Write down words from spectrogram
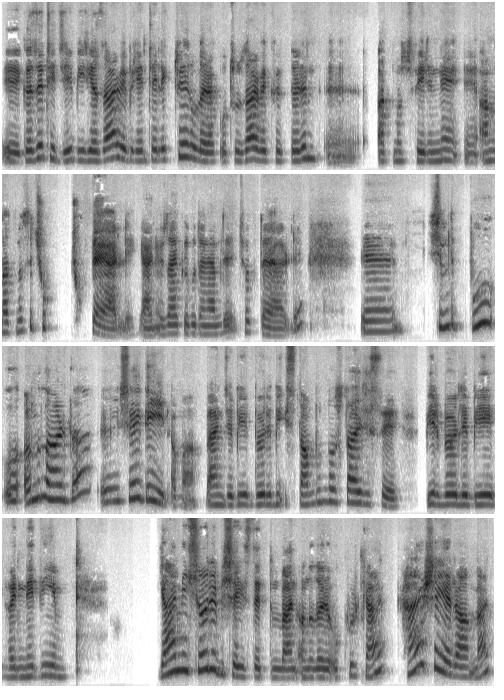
e, gazeteci, bir yazar ve bir entelektüel olarak 30'lar ve 40'ların e, atmosferini e, anlatması çok çok değerli. Yani özellikle bu dönemde çok değerli. E, şimdi bu anılarda e, şey değil ama bence bir böyle bir İstanbul nostaljisi, bir böyle bir hani ne diyeyim yani şöyle bir şey hissettim ben anıları okurken. Her şeye rağmen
